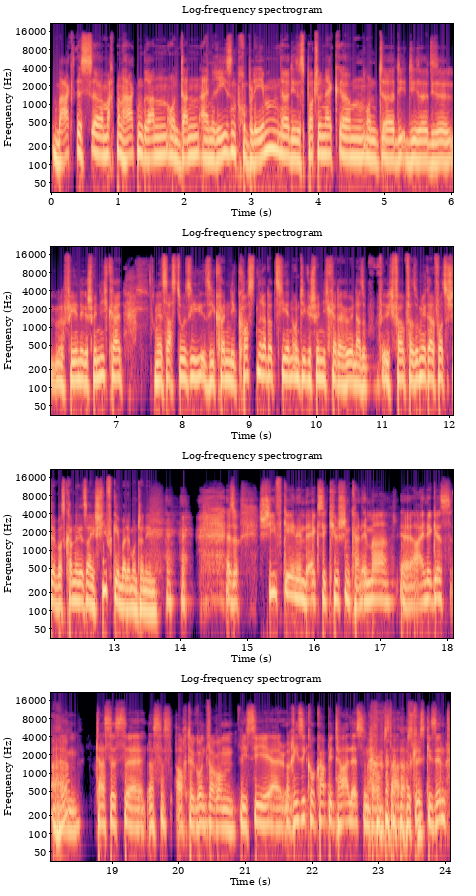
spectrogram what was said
Markt ist, äh, macht man Haken dran und dann ein Riesenproblem, äh, dieses Bottleneck ähm, und äh, die, diese diese fehlende Geschwindigkeit. Und jetzt sagst du, sie sie können die Kosten reduzieren und die Geschwindigkeit erhöhen. Also ich versuche mir gerade vorzustellen, was kann denn jetzt eigentlich schiefgehen bei dem Unternehmen? Also schiefgehen in der Execution kann immer äh, einiges. Ähm, das ist, äh, das ist auch der Grund, warum VC äh, Risikokapital ist und warum Startups okay. risky sind.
